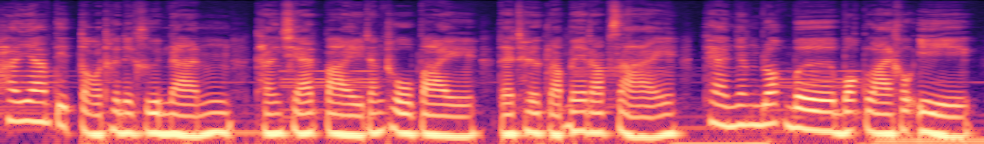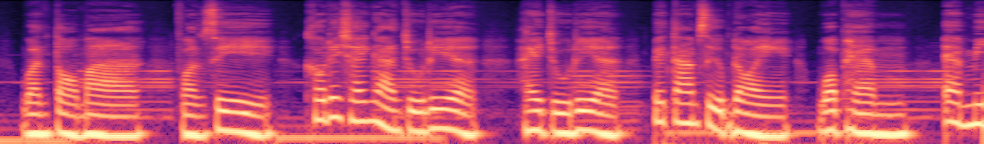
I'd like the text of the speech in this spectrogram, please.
พยายามติดต่อเธอในคืนนั้น ทั้งแชทไปทั้งโทรไป แต่เธอกลับไม่รับสาย แถมยังบล็อกเบอร์บล็อกไลน์เขาอีก วันต่อมาฟอนซี่เขาได้ใช้งานจูเลียตให้จูเลียตไปตามสืบหน่อยว่าแพม แอบมี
